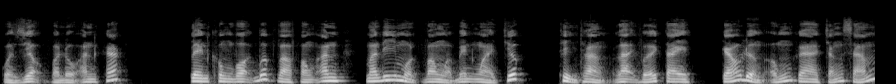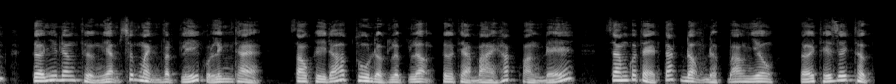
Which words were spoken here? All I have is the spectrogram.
của rượu và đồ ăn khác. Lên không vội bước vào phòng ăn mà đi một vòng ở bên ngoài trước, thỉnh thoảng lại với tay kéo đường ống ga trắng xám, tựa như đang thử nghiệm sức mạnh vật lý của linh thể, sau khi đã hấp thu được lực lượng từ thẻ bài hắc hoàng đế, xem có thể tác động được bao nhiêu tới thế giới thực.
